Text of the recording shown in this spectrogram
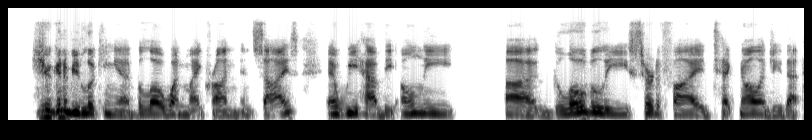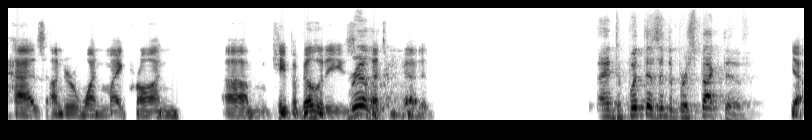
you're going to be looking at below one micron in size. And we have the only uh, globally certified technology that has under one micron um, capabilities really? that's embedded. And to put this into perspective, yeah,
